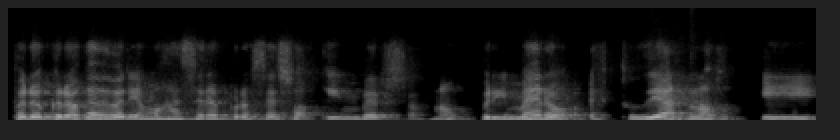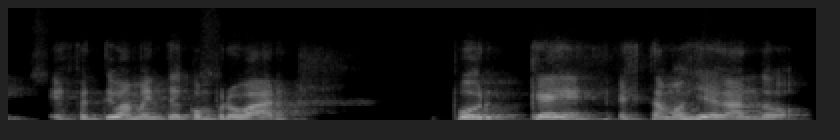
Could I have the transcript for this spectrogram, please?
Pero creo que deberíamos hacer el proceso inverso, ¿no? Primero, estudiarnos y efectivamente comprobar por qué estamos llegando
